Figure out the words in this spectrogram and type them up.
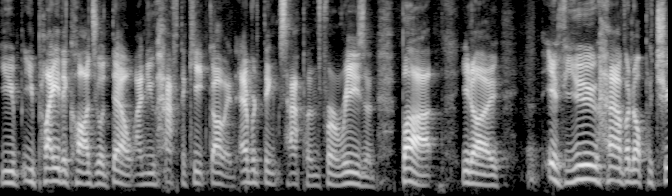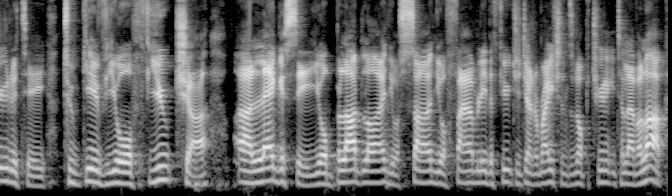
you you play the cards you're dealt, and you have to keep going. Everything's happened for a reason. But you know, if you have an opportunity to give your future uh, legacy, your bloodline, your son, your family, the future generations an opportunity to level up,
